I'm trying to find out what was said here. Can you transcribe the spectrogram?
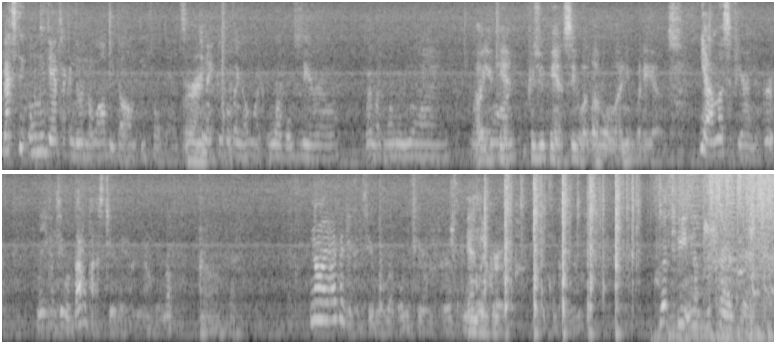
that's the only dance I can do in the lobby, the um, default dance. Right. To make people think I'm like level zero or like level one. Oh, level you one. can't, because you can't see what level anybody is. Yeah, unless if you're in your group. Then you can see what battle pass tier they are, not what level. Oh, okay. No, I, I think you can see what level if you're in the group. and In the group. you click on them. Quit beating up the crackers.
